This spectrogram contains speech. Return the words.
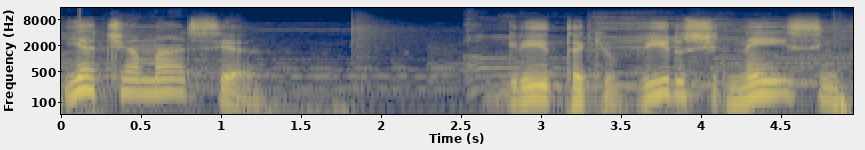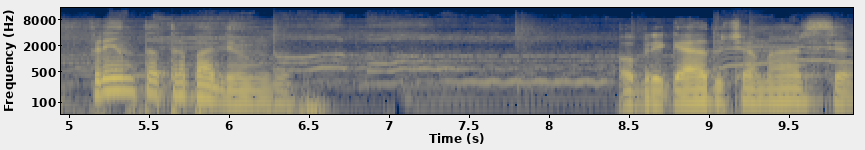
E a tia Márcia? Grita que o vírus chinês se enfrenta trabalhando. Obrigado, tia Márcia.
